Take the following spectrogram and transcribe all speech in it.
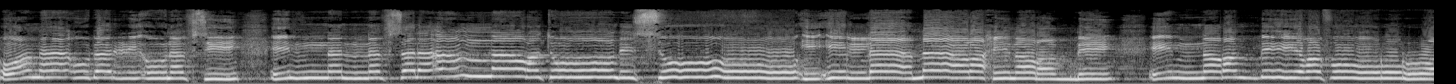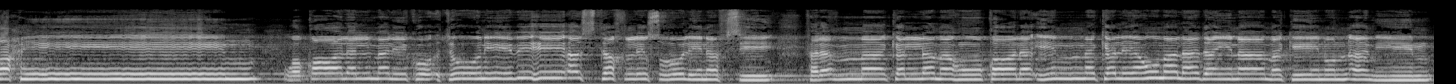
وما أبرئ نفسي إن النفس لأمارة بالسوء إلا ما رحم ربي إن ربي غفور رحيم وقال الملك ائتوني به استخلصه لنفسي فلما كلمه قال انك اليوم لدينا مكين امين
